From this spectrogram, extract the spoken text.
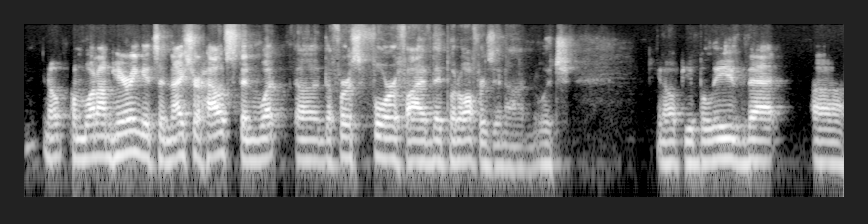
you know, from what I'm hearing, it's a nicer house than what uh, the first four or five they put offers in on. Which, you know, if you believe that uh,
